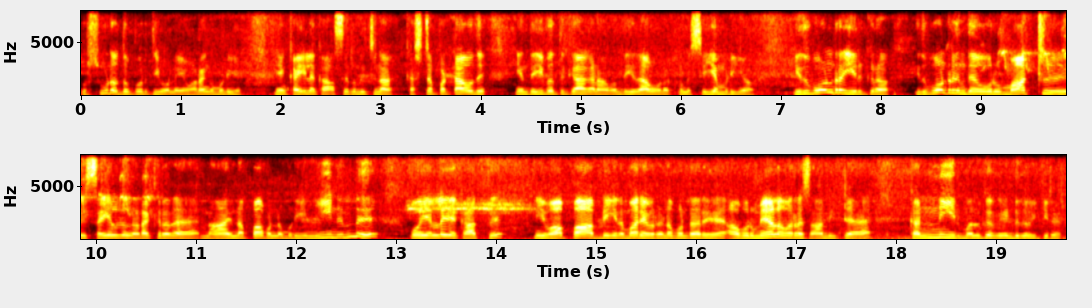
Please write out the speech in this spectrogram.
ஒரு சூடத்தை பொருத்தி உன்னை வணங்க முடியும். என் கையில் காசு இருந்துச்சுன்னா கஷ்டப்பட்டாவது என் தெய்வத்துக்காக நான் வந்து இதாக உனக்கு ஒன்று செய்ய முடியும். இது போன்ற இருக்கிற இது போன்ற இந்த ஒரு மாற்று செயல்கள் நடக்கிறத நான் என்னப்பா பண்ண முடியும்? நீ நின்று உன் எல்லையை காத்து நீ வாப்பா அப்படிங்கிற மாதிரி அவர் என்ன பண்ணுறாரு அவர் மேலே வர்ற சாமிகிட்ட கண்ணீர் மல்க வேண்டுதல் வைக்கிறார்.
